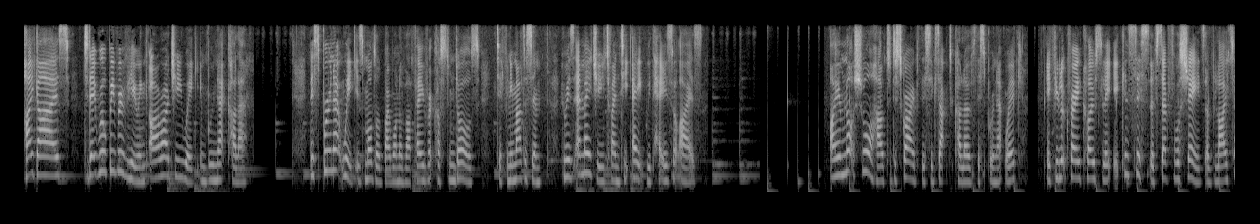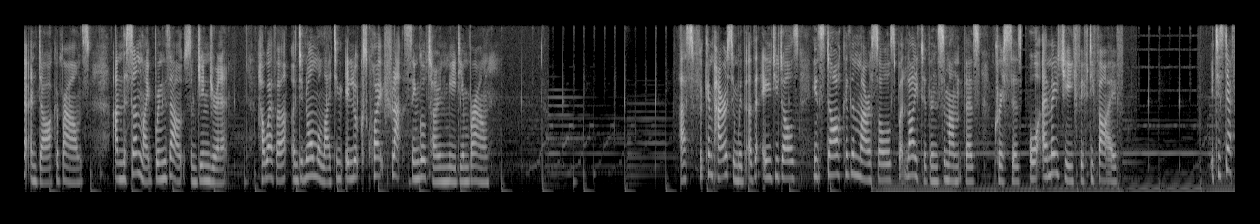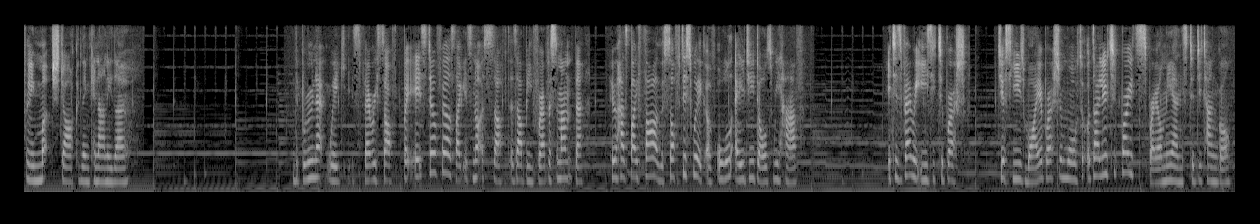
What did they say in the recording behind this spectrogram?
Hi guys! Today we'll be reviewing RRG wig in brunette colour. This brunette wig is modelled by one of our favourite custom dolls, Tiffany Madison, who is MAG 28 with hazel eyes. I am not sure how to describe this exact colour of this brunette wig. If you look very closely, it consists of several shades of lighter and darker browns, and the sunlight brings out some ginger in it. However, under normal lighting it looks quite flat single tone medium brown. As for comparison with other AG dolls, it's darker than Marisol's but lighter than Samantha's, Krista's or MAG 55. It is definitely much darker than Kanani though. The brunette wig is very soft, but it still feels like it's not as soft as our Be Forever Samantha, who has by far the softest wig of all AG dolls we have. It is very easy to brush. Just use wire brush and water or diluted braid spray on the ends to detangle.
